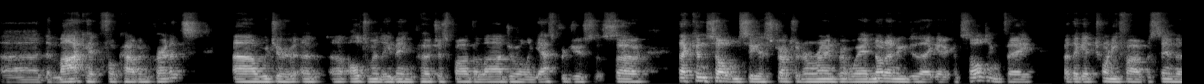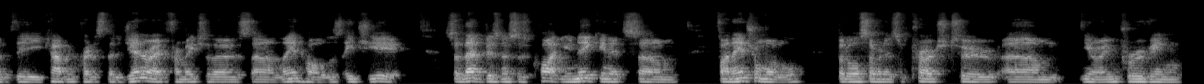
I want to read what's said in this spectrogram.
uh, the market for carbon credits, uh, which are uh, ultimately being purchased by the large oil and gas producers. So that consultancy is structured an arrangement where not only do they get a consulting fee, but they get 25% of the carbon credits that are generated from each of those uh, landholders each year. So that business is quite unique in its um, financial model, but also in its approach to um, you know improving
